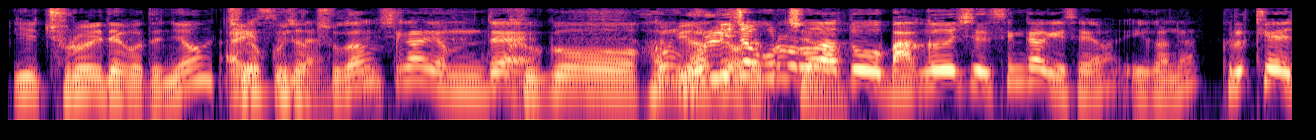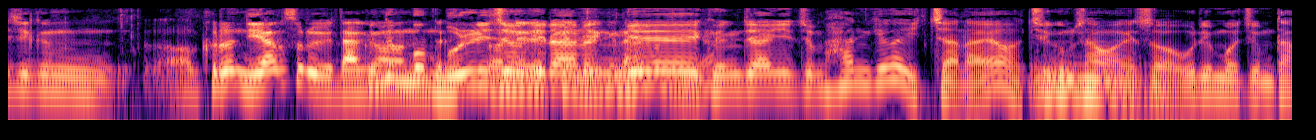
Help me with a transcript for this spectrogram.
이 줄어야 되거든요. 지역구 적수가 시간이 없는데 그거 그럼 물리적으로라도 막으실 생각이세요? 이거는 그렇게 지금 어, 그런 뉘앙스로 나경. 근데 뭐 물리적이라는 게? 굉장히 좀 한계가 있잖아요. 지금 음. 상황에서 우리 뭐 지금 다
